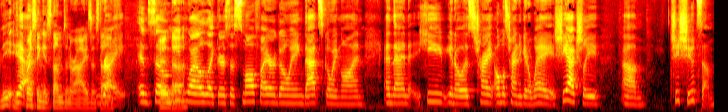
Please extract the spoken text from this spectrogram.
He's Yeah. pressing his thumbs in her eyes and stuff. Right. And so And, uh, meanwhile, like there's a small fire going, that's going on, and then he, you know, is trying almost trying to get away. She actually um she shoots him.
